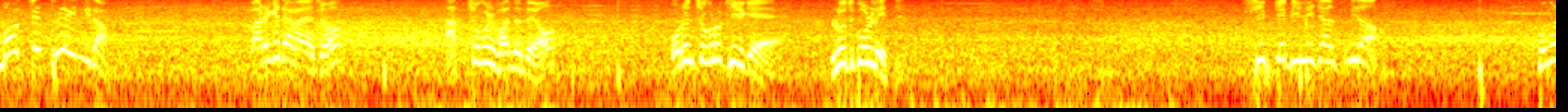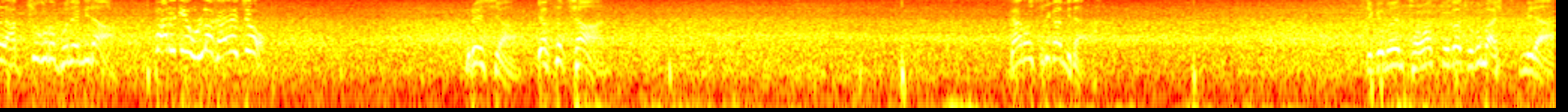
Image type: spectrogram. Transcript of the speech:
멋진 플레이입니다. 빠르게 나가야죠. 앞쪽을 봤는데요. 오른쪽으로 길게 루드골리트. 쉽게 밀리지 않습니다. 공을 앞쪽으로 보냅니다. 빠르게 올라가야죠. 브레시아 역습 찬스. 가로채갑니다. 지금은 정확도가 조금 아쉽습니다.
